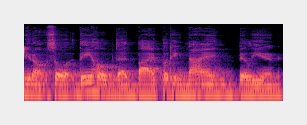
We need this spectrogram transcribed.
you know so they hope that by putting 9 billion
